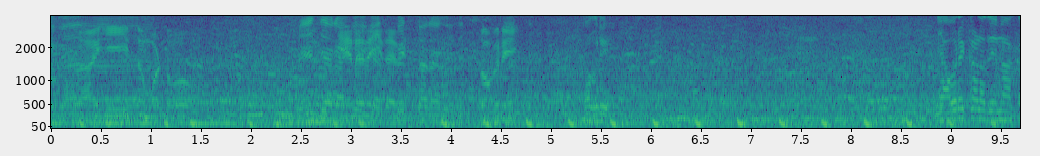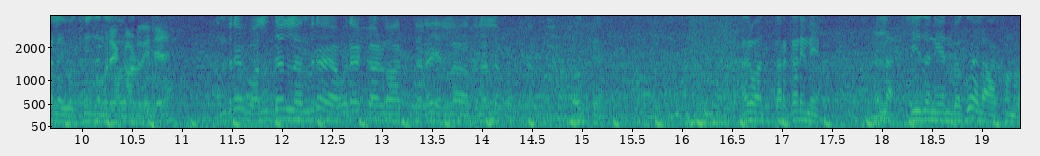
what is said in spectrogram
ಈಗ ರಾಗಿ ಟೊಮೊಟೊ ಏನೇನೇ ಇದೆ? ತೊಗರಿ. ತೊಗರಿ. ನೀವು ಅವರೆಕಾಳು ಅದೇನು ಹಾಕಲ್ಲ ಇವಾಗ ಸೀಸನ್ ಅವರೆಕಾಳು ಇದೆ. ಅಂದರೆ ಹೊಲದಲ್ಲಿ ಅಂದರೆ ಅವರೆಕಾಳು ಹಾಕ್ತಾರೆ ಎಲ್ಲ ಅದರಲ್ಲೇ ಬರ್ತಾರೆ ಓಕೆ. ಅದ್ರ ಅದು ತರಕಾರಿನೇ. ಎಲ್ಲ ಸೀಸನ್ ಏನು ಬೇಕು ಎಲ್ಲ ಹಾಕ್ಕೊಂಡು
